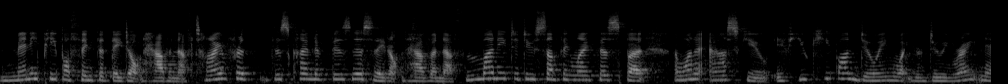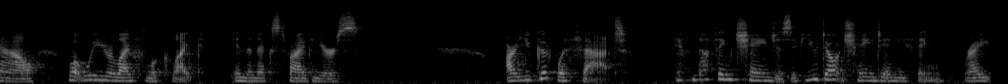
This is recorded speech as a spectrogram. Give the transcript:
Many people think that they don't have enough time for this kind of business, they don't have enough money to do something like this, but I want to ask you if you keep on doing what you're doing right now, what will your life look like in the next five years? Are you good with that? If nothing changes, if you don't change anything, right?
